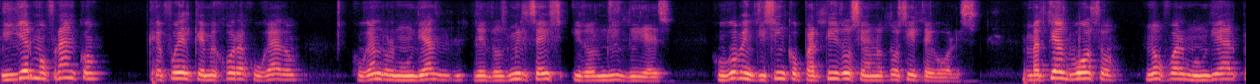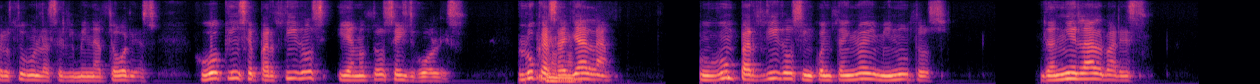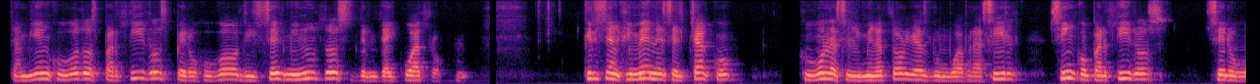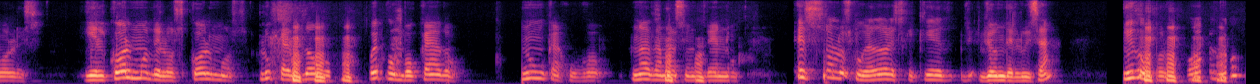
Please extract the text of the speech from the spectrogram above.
Guillermo Franco, que fue el que mejor ha jugado, jugando el Mundial de 2006 y 2010. Jugó 25 partidos y anotó 7 goles. Matías Bozo no fue al Mundial, pero estuvo en las eliminatorias. Jugó 15 partidos y anotó 6 goles. Lucas Ayala jugó un partido 59 minutos. Daniel Álvarez también jugó dos partidos, pero jugó 16 minutos, 34. Cristian Jiménez, el Chaco, jugó en las eliminatorias rumbo a Brasil, cinco partidos, cero goles. Y el colmo de los colmos, Lucas Lobo, fue convocado, nunca jugó, nada más entrenó. Esos son los jugadores que quiere John de Luisa. Digo, por favor, ¿no?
